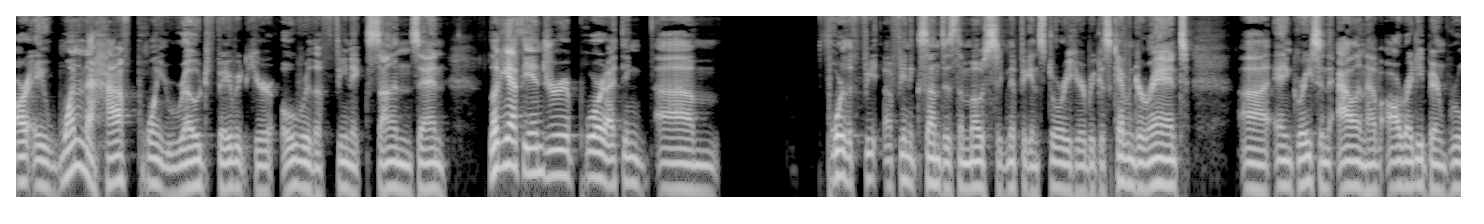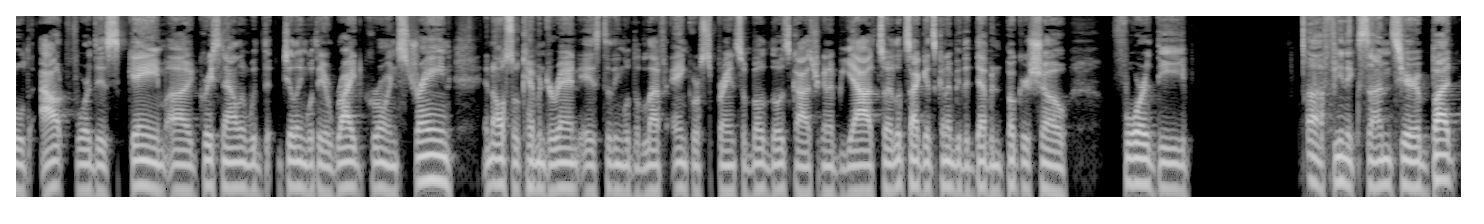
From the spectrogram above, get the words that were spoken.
are a one and a half point road favorite here over the Phoenix Suns. And looking at the injury report, I think um, for the uh, Phoenix Suns is the most significant story here because Kevin Durant uh, and Grayson Allen have already been ruled out for this game. Uh, Grayson Allen with dealing with a right groin strain, and also Kevin Durant is dealing with the left ankle sprain. So both those guys are going to be out. So it looks like it's going to be the Devin Booker show for the uh, Phoenix Suns here, but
